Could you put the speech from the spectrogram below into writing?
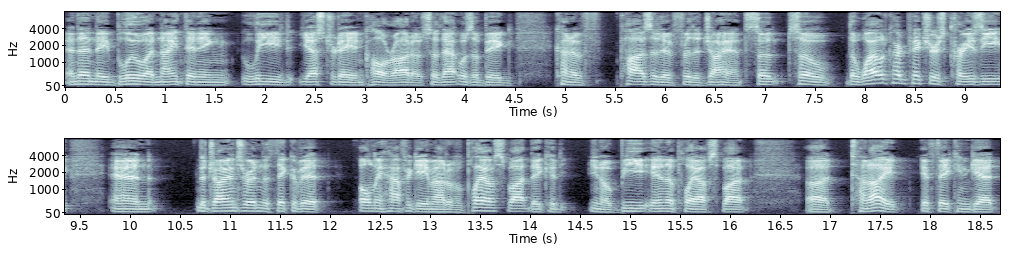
and then they blew a ninth inning lead yesterday in Colorado. So that was a big kind of positive for the Giants. So so the wild card picture is crazy, and the Giants are in the thick of it. Only half a game out of a playoff spot. They could you know be in a playoff spot uh, tonight if they can get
